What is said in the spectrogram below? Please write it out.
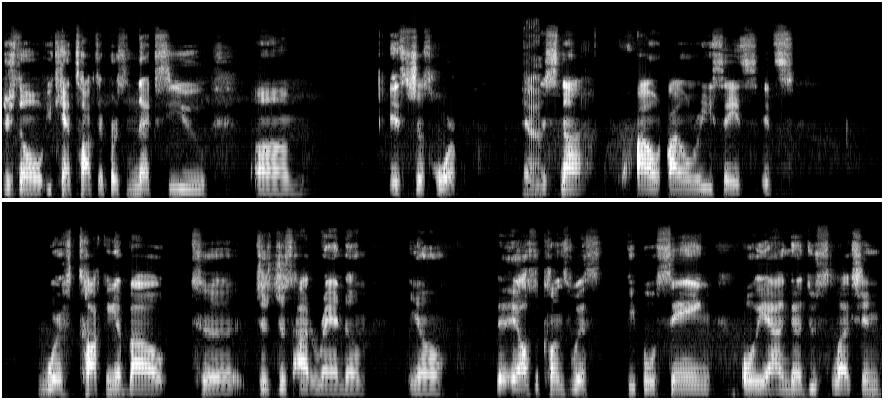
there's no you can't talk to the person next to you um it's just horrible Yeah. and it's not i don't i don't really say it's it's worth talking about to just just out of random you know it it also comes with people saying oh yeah i'm gonna do selection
